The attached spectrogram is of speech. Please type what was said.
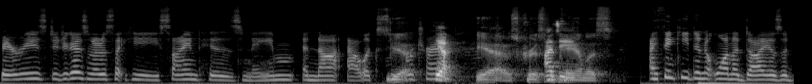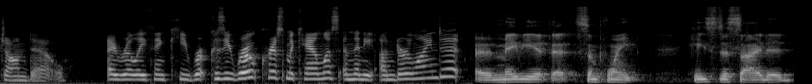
berries, did you guys notice that he signed his name and not Alex Supertramp? Yeah. Yeah, it was Chris I McCandless. Did. I think he didn't want to die as a John Doe. I really think he wrote because he wrote Chris McCandless and then he underlined it. Uh, maybe at, at some point he's decided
